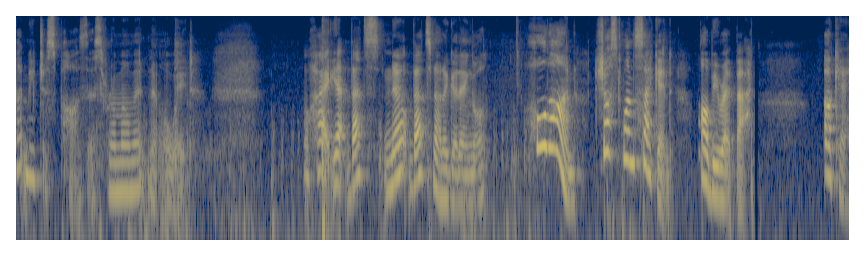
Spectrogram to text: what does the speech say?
let me just pause this for a moment. No, oh, wait. Oh, hi. Yeah, that's, no, that's not a good angle. Hold on, just one second. I'll be right back. Okay,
